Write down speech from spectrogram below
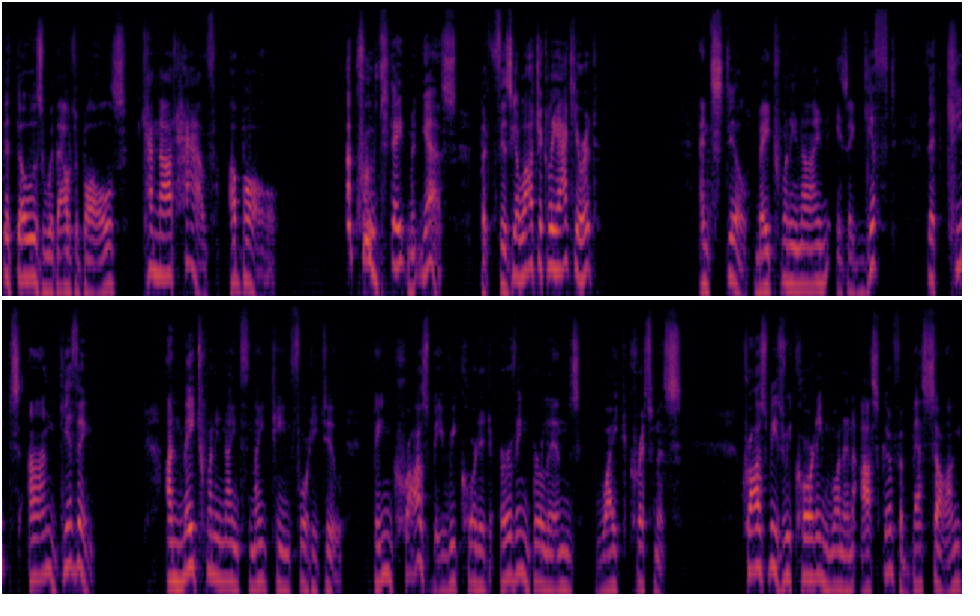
that those without balls cannot have a ball. A crude statement, yes, but physiologically accurate. And still, May 29 is a gift that keeps on giving. On May 29, 1942, Bing Crosby recorded Irving Berlin's White Christmas. Crosby's recording won an Oscar for Best Song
